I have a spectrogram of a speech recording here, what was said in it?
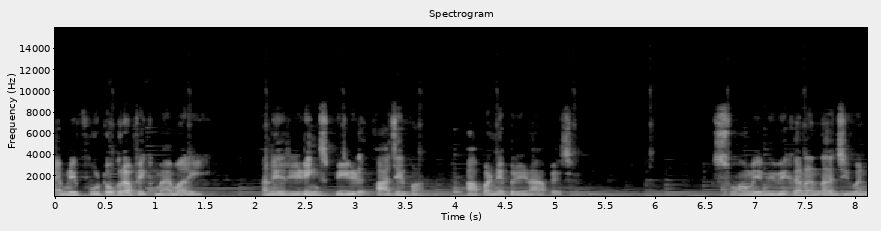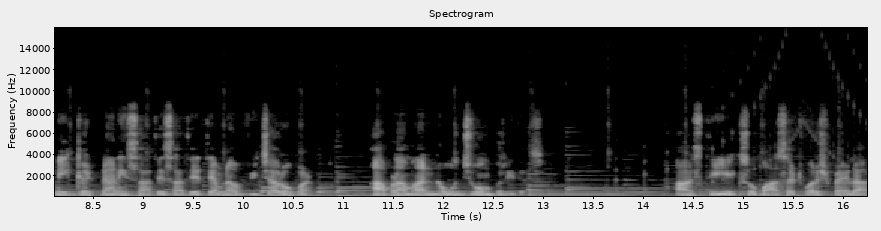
એમની ફોટોગ્રાફિક મેમરી અને રીડિંગ સ્પીડ આજે પણ આપણને પ્રેરણા આપે છે. સ્વામી વિવેકાનંદના જીવનની ઘટનાની સાથે સાથે તેમના વિચારો પણ આપણામાં નવું જોમ ભરી દે છે. આજથી એકસો બાસઠ વર્ષ પહેલા,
